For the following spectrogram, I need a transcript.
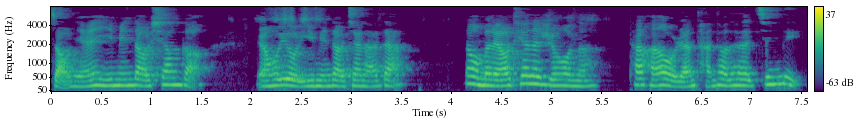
早年移民到香港，然后又移民到加拿大。那我们聊天的时候呢？他很偶然谈到他的经历，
